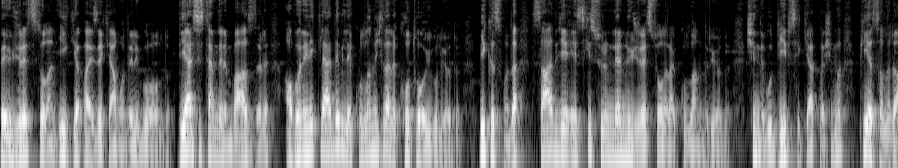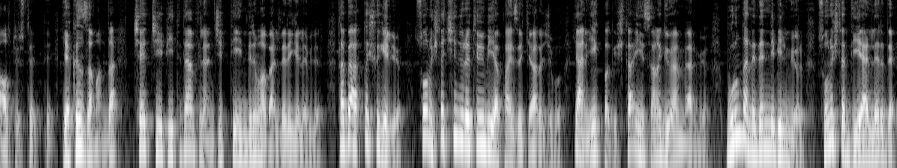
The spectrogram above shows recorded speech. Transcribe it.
ve ücretsiz olan ilk yapay zeka modeli bu oldu. Diğer sistemlerin bazıları aboneliklerde bile kullanıcılara kota uyguluyordu. Bir kısmı da sadece eski sürümlerini ücretsiz olarak kullandırıyordu. Şimdi bu DeepSeek yaklaşımı piyasaları alt üst etti. Yakın zamanda ChatGPT'den filan ciddi indirim haberleri gelebilir. Tabi akla şu geliyor. Sonuçta Çin üretimi bir yapay zeka aracı bu. Yani ilk bakışta insana güven vermiyor. Bunun da nedenini bilmiyorum. Sonuçta diğerleri de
